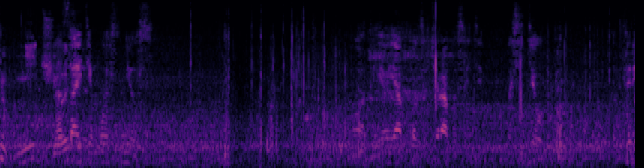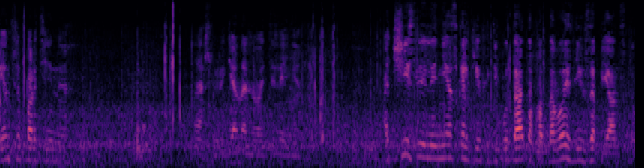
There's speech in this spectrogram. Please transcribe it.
Ничего На сайте Most News. Вот. Я, я позавчера посетил, посетил конференцию партийную нашего регионального отделения. Отчислили нескольких депутатов, одного из них за пьянство.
